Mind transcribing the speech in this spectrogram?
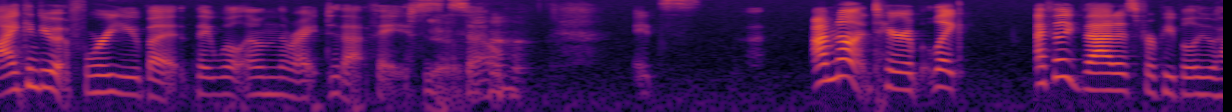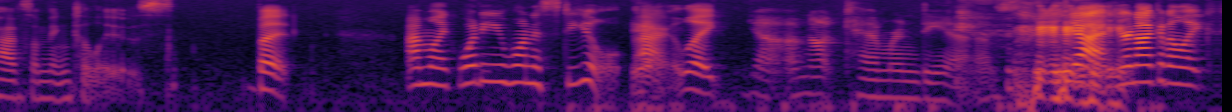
I can do it for you, but they will own the right to that face. Yeah. So it's I'm not terrible like I feel like that is for people who have something to lose. But I'm like, what do you want to steal? Yeah. I- like Yeah, I'm not Cameron Diaz. yeah, you're not gonna like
